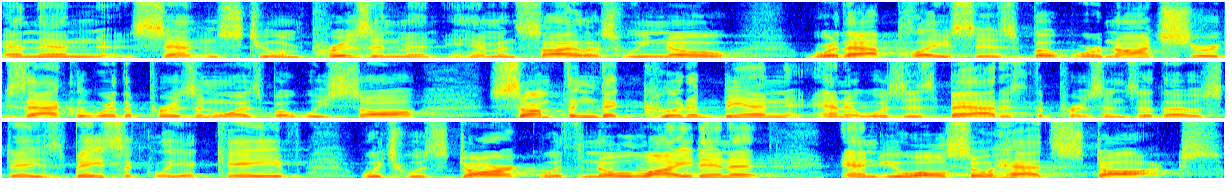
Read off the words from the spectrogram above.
and then sentenced to imprisonment, him and Silas. We know where that place is, but we're not sure exactly where the prison was. But we saw something that could have been, and it was as bad as the prisons of those days. Basically, a cave which was dark with no light in it, and you also had stocks.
